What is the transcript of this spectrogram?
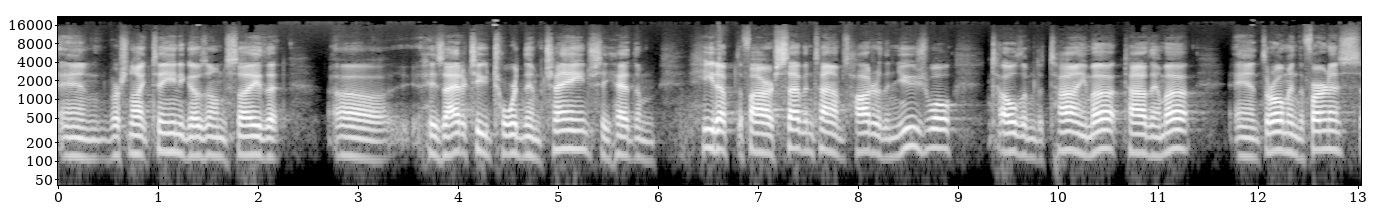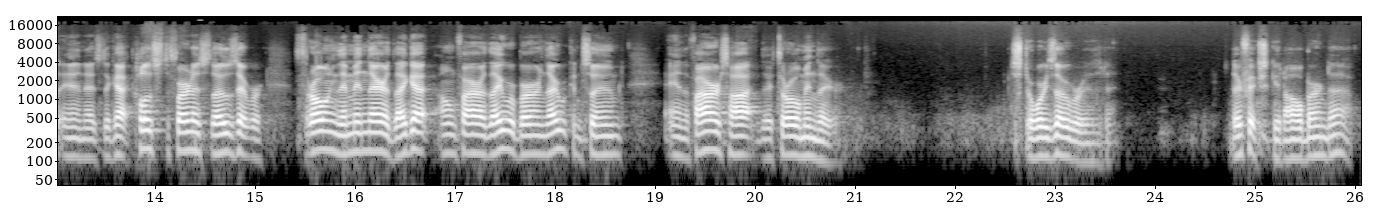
And verse 19, he goes on to say that uh, his attitude toward them changed. He had them heat up the fire seven times hotter than usual, told them to tie him up, tie them up, and throw them in the furnace. And as they got close to the furnace, those that were throwing them in there, they got on fire, they were burned, they were consumed, and the fire's hot, they throw them in there. Story's over, isn't it? They're fixing to get all burned up.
